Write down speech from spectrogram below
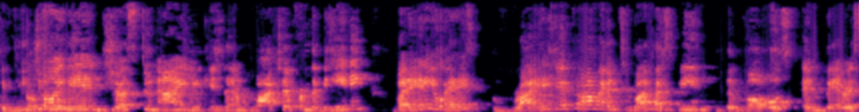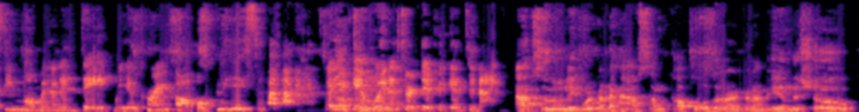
if you join in just tonight, you can then watch it from the beginning. But anyway, writing a comment what has been the most embarrassing moment on a date with your current couple, please. so you can win a certificate tonight. Absolutely. We're going to have some couples that are going to be in the show,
